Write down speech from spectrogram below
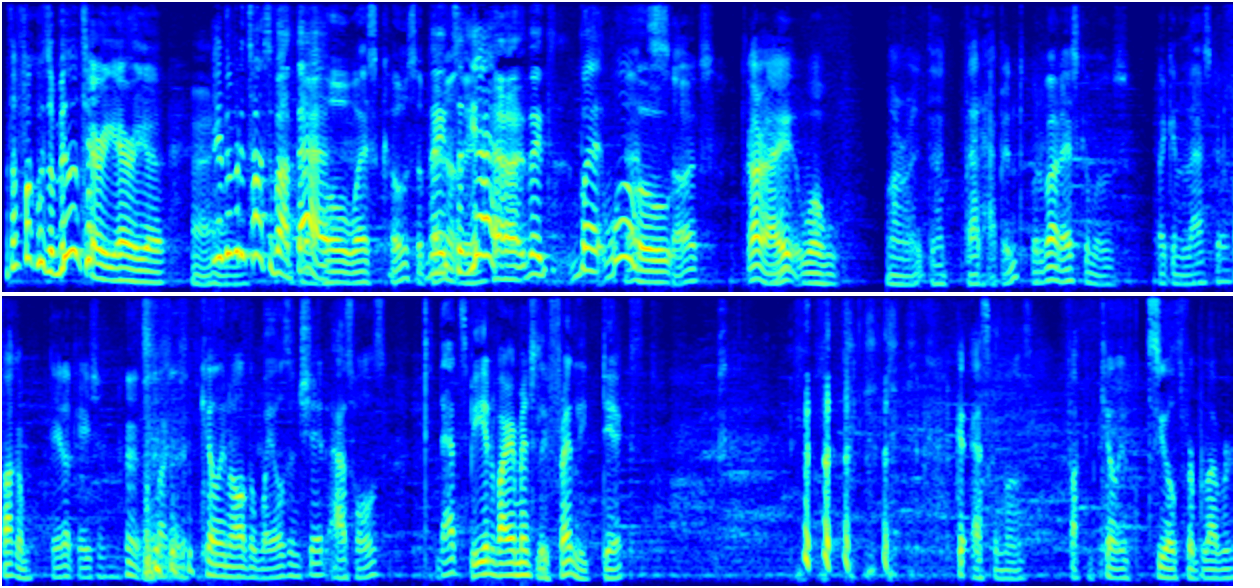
What the fuck was a military area? Hey, nobody talks about that. Whole West Coast. They Apparently. said, yeah, they, but That whoa. sucks. All right, well, all right, that that happened. What about Eskimos? Like in Alaska? Fuck them. Day location. Fucking killing all the whales and shit, assholes. That's Be environmentally friendly, dicks. Eskimos. Fucking killing seals for blubber.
